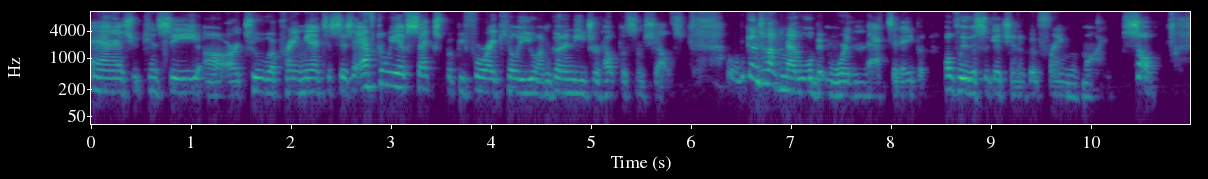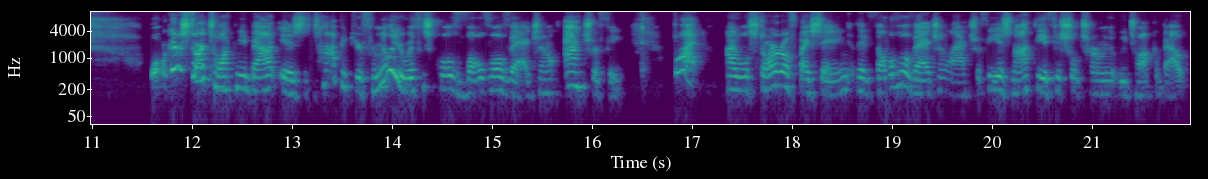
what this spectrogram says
And as you can see, uh, our two uh, praying mantises, after we have sex, but before I kill you, I'm going to need your help with some shelves. We're going to talk about a little bit more than that today, but hopefully this will get you in a good frame of mind. So what we're going to start talking about is a topic you're familiar with. It's called vulvovaginal atrophy. But I will start off by saying that vulvovaginal atrophy is not the official term that we talk about,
